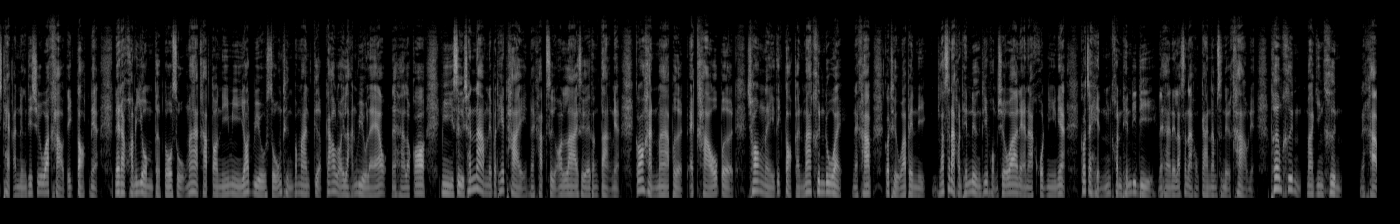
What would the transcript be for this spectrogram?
ชแท็กอันหนึ่งที่ชื่อว่าข่าว TikTok เนี่ยได้รับความนิยมเติบโตสูงมากครับตอนนี้มีียอดวิวสูงถึงประมาณเกือบ 900 ล้านวิวแล้วนะฮะแล้วก็มีสื่อชั้นนำในประเทศไทยนะครับสื่อออนไลน์สื่ออะไรต่างๆเนี่ยก็หันมาเปิด Account เปิดช่องใน TikTok กันมากขึ้นด้วยนะครับก็ถือว่าเป็นอีกลักษณะคอนเทนต์หนึ่งที่ผมเชื่อว่าในอนาคตนี้เนี่ยก็จะเห็นคอนเทนต์ดีๆนะฮะในลักษณะของการนำเสนอข่าวเนี่ยเพิ่มขึ้นมากยิ่งขึ้น นะครับ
